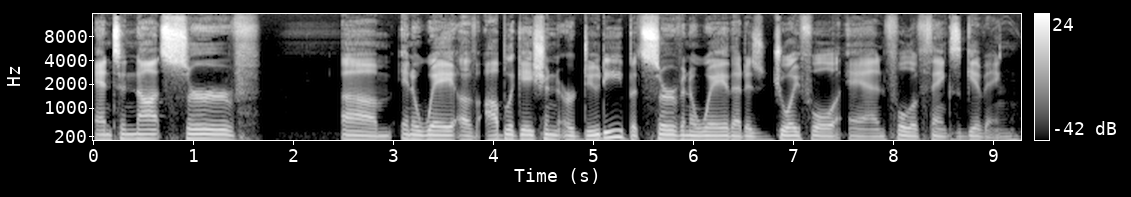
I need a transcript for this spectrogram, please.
and to not serve um, in a way of obligation or duty, but serve in a way that is joyful and full of thanksgiving.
